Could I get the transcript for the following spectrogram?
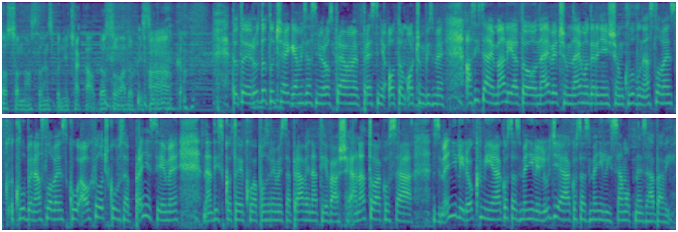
to som na Slovensku nečakal, doslova do písmena. Toto je Rudo Tuček a my sa s ním rozprávame presne o tom, o čom by sme asi sa aj mali a to o najväčšom, najmodernejšom klubu na Slovensku, klube na Slovensku a o chvíľočku sa prenesieme na diskotéku a pozrieme sa práve na tie vaše a na to, ako sa zmenili rokmi a ako sa zmenili ľudia a ako sa zmenili samotné zábavy.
